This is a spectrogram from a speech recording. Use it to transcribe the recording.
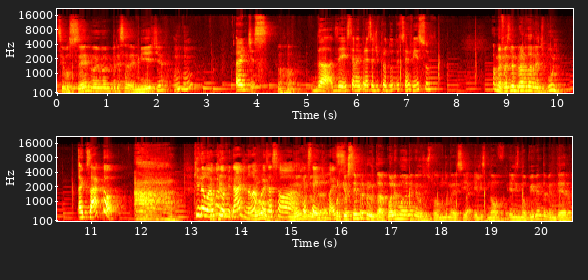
Se você não é uma empresa de mídia. Uhum. Antes uhum. da, de ser uma empresa de produto e serviço. Ah, me faz lembrar da Red Bull. Exato! Ah! Que não é uma novidade, não é uma coisa só é recente, mas... Porque eu sempre perguntava qual é o modelo de negócios, todo mundo me dizia, eles não, eles não vivem de vender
